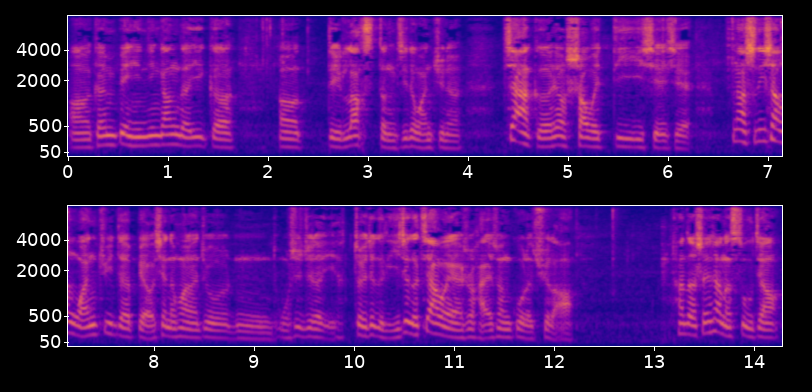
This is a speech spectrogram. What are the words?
啊，跟变形金刚的一个呃 Deluxe 等级的玩具呢，价格要稍微低一些些。那实际上玩具的表现的话呢，就嗯，我是觉得对这个以这个价位来说还算过得去了啊。它的身上的塑胶。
